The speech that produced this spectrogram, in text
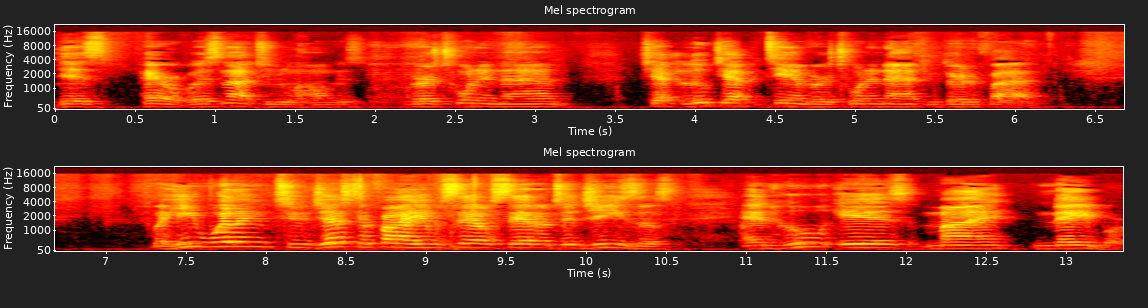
this parable. It's not too long. It's verse 29, Luke chapter 10, verse 29 through 35. But he willing to justify himself said unto Jesus, And who is my neighbor?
